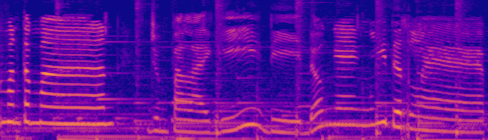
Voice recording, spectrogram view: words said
teman-teman, jumpa lagi di Dongeng Leader Lab.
